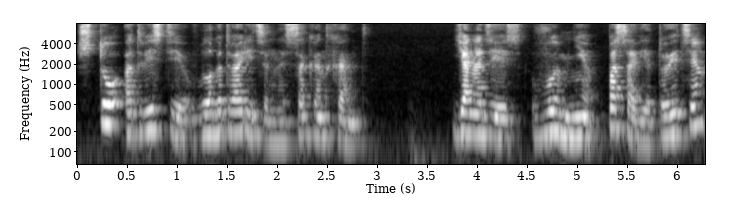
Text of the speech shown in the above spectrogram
что отвести в благотворительный секонд-хенд. Я надеюсь, вы мне посоветуете,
